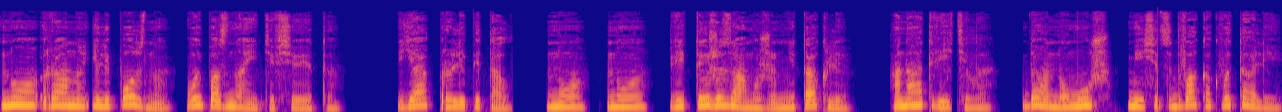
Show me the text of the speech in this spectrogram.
Но рано или поздно вы познаете все это. Я пролепетал. Но «Но ведь ты же замужем, не так ли?» Она ответила. «Да, но муж месяц-два как в Италии,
